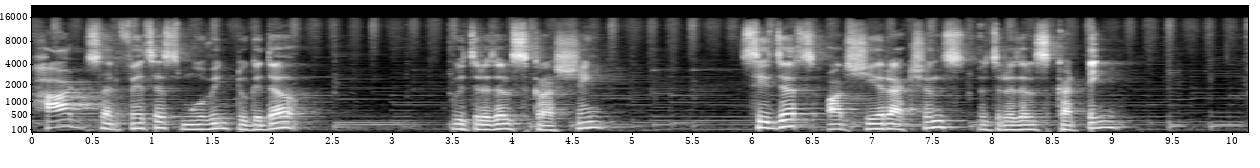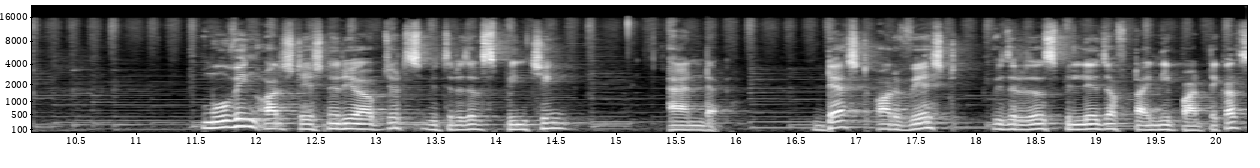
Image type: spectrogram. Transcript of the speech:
Hard surfaces moving together which results crushing. Scissors or shear actions which results cutting. Moving or stationary objects which results pinching. And dust or waste which results spillage of tiny particles.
